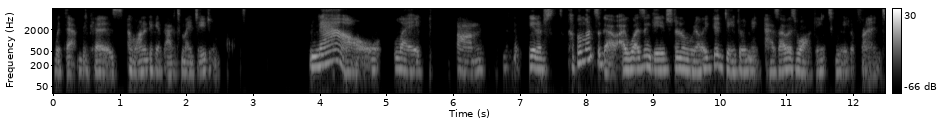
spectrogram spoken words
with them because I wanted to get back to my daydream. Now, like, um, you know, just a couple months ago, I was engaged in a really good daydreaming as I was walking to meet a friend.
